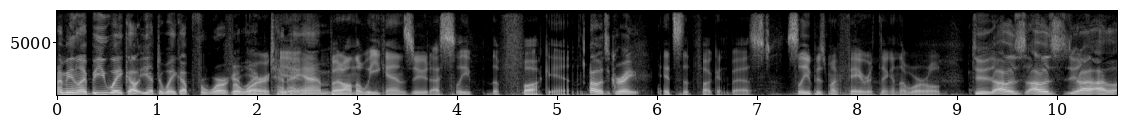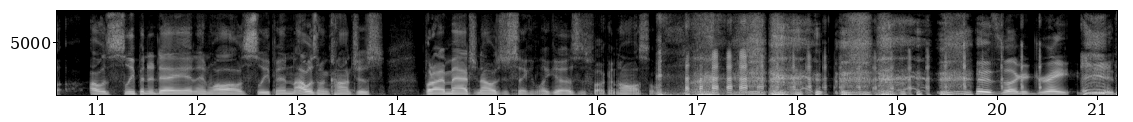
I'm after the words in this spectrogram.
I mean, like, but you wake up, you have to wake up for work at work, like 10 yeah. a.m. But on the weekends, dude, I sleep the fuck in. oh, it's great, It's the fucking best. Sleep is my favorite thing in the world. dude. I was I was dude, I, I I was sleeping today, and, and while I was sleeping, I was unconscious. But I imagine I was just thinking, like, yo, this is fucking awesome. it's fucking great, dude.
